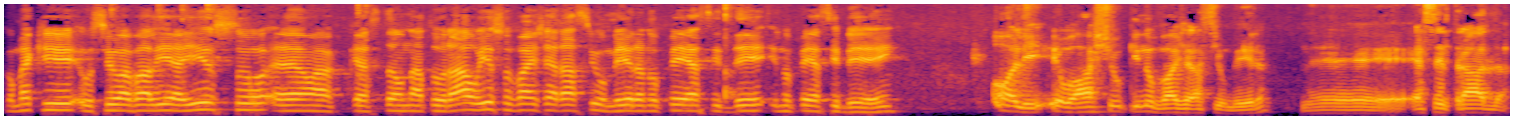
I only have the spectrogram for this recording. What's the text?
Como é que o senhor avalia isso? É uma questão natural? Isso vai gerar ciumeira no PSD e no PSB, hein? Olha, eu acho que não vai gerar ciumeira. Né? Essa entrada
